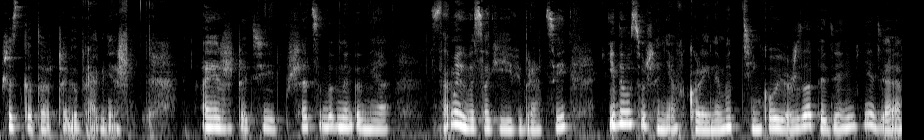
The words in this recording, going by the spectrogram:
wszystko to, czego pragniesz. A ja życzę Ci przecudownego dnia, samych wysokich wibracji i do usłyszenia w kolejnym odcinku już za tydzień w niedzielę.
